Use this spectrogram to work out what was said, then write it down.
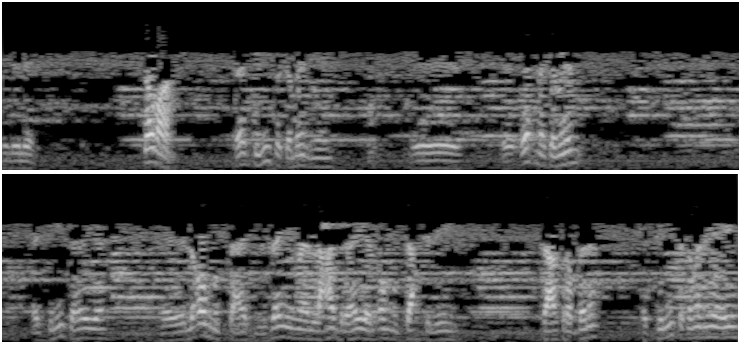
الإله. طبعا الكنيسة كمان إيه, إيه, إيه إحنا كمان الكنيسة هي الأم بتاعتنا زي ما العذراء هي الأم بتاعت الإيه؟ بتاعت ربنا. الكنيسة كمان هي إيه؟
